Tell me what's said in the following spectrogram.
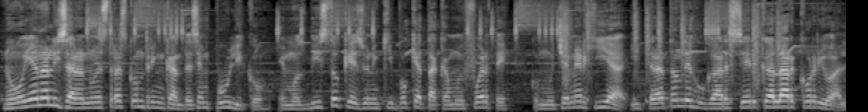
No voy a analizar a nuestras contrincantes en público, hemos visto que es un equipo que ataca muy fuerte, con mucha energía y tratan de jugar cerca al arco rival.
